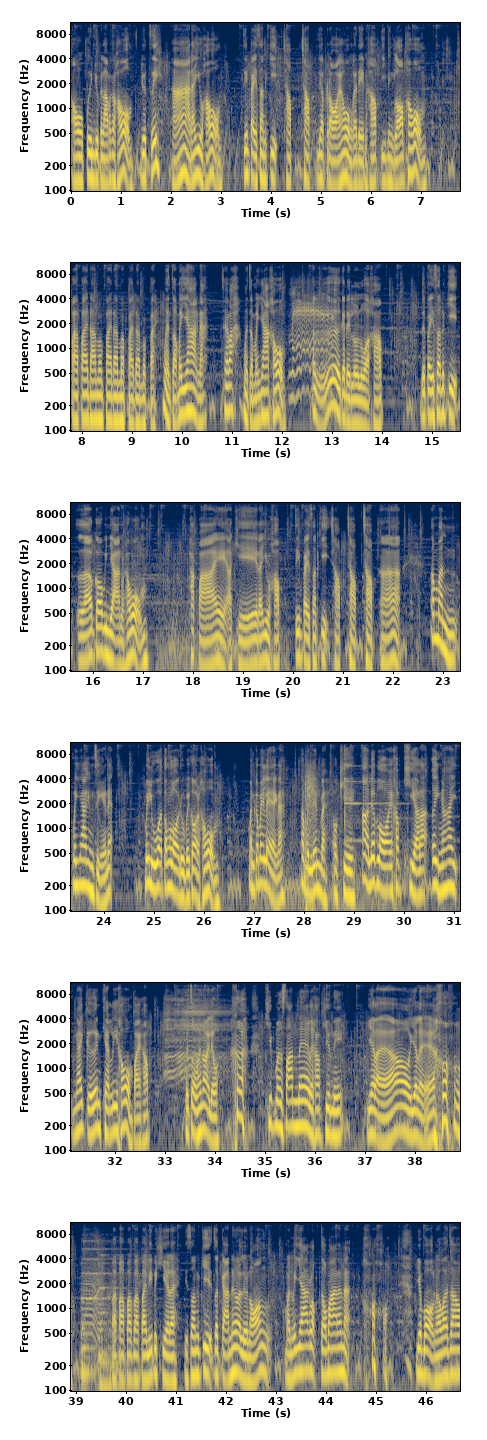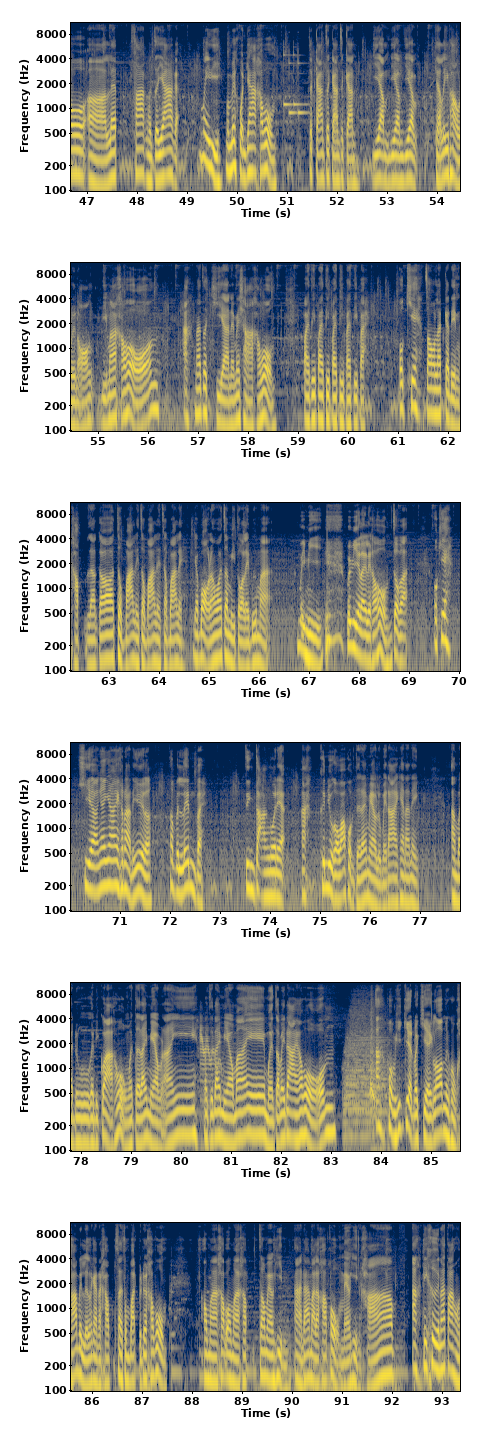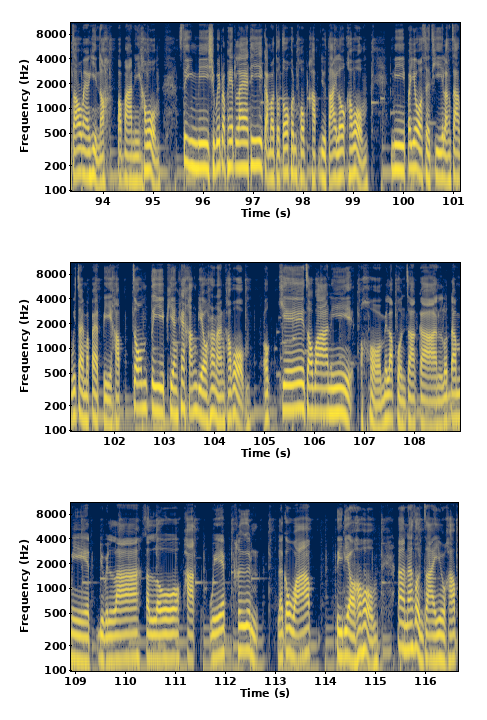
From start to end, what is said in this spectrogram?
เอาปืนหยุดเวลาไปกับเขาผมหยุดสิอ่าได้อยู่ครับผมจิ้มไปซานากิฉับฉับเรียบร้อยครับผมกระเด็นครับ อีกหนึ่งรอบครับผมไปไปดันมันไปดันมันไปดันมันไป เหมือนจะไม่ยากนะ ใช่ปะเหมือนจะไม่ยากครับผมเออกระเด็นรัวๆครับ เดินไปซานกิแล้วก็วิญญาณครับผมพักไปโอเคได้อยู่ครับจิ้มไปซานกิฉับฉับฉับอ่าถ้ามันไม่ยากจริงๆนะเนี่ยไม่รู้ว่าต้องรอดูไปก่อนครับผม มันก็ไม่แหลกนะ ถ้าเป็นเล่นไปโอเคอ่าเรียบร้อยครับเคลียร์ละเอ้ยง่าย ง่ายเกินแคลรี่เข้าผมไปครับ ไปจบให้หน่อยเร็วคลิปมันสั้นแน่เลยครับคลิปนี้แย่แล้วแย่แล้วไปไปไปไปไปรีบไปเคลียร์เลยอิซานกิจัดการให้หน่อยเร็วน้อง มันไม่ยากหรอกเจ้าบ้านนั่นน่ะ อย่าบอกนะว่าเจ้าแรดซากมันจะยากอะ่ะ ไม่ดีมันไม่ควรยากครับผม จัดการจัดการจัดการเยี่ยมเยี่ยมเยี่ยมแคลรี่เผาเลยน้อง ดีมากครับผมอะน่าจะเคลียร์ในไม่ช้าครับผม ไปตีไปตีไปตีไปตีไปโอเค เจ้าแรดกระเด็นครับ แล้วก็จบบ้านเลยจบบ้านเลยจบบ้านเลย อย่าบอกนะว่าจะมีตัวอะไรบื้มมา ไม่มี ไม่มีอะไรเลยครับผม จบละ โอเค เคลียร์ง่าย ๆ ขนาดนี้เลยเหรอถ้าเป็นเล่นไป จริงจังวะเนี่ย ขึ้นอยู่กับว่าผมจะได้แมวหรือไม่ได้แค่นั้นเองอะมาดูกันดีกว่าครับผมว่าจะได้แมวไหมมันจะได้แมวไหมเหมือนจะไม่ได้ครับผมอะผมขี้เกียจมาเคลียร์อีกรอบหนึ่งผมข้ามไปเลยแล้วกันนะครับใส่สมบัติไปด้วยครับผม เอามาครับเอามาครับเจ้าแมวหิน อ่าได้มาแล้วครับผมแมวหินครับอะนี่คือหน้าตาของเจ้าแมวหินเนาะประมาณนี้ครับผม สิ่งมีชีวิตประเภทแรกที่กัมมาโตโต้ค้นพบครับอยู่ใต้โลกครับผม มีประโยชน์เสียทีหลังจากวิจัยมา 8 ปีครับโจมตีเพียงแค่ครั้งเดียวเท่านั้นครับผม โอเคจาวานี่หอไม่รับผลจากการลดดาเมจอยู่เวลา สโลผัก เวฟคลื่น แล้วก็วาร์ปตีเดียวครับผม อ่าน่าสนใจอยู่ครับ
